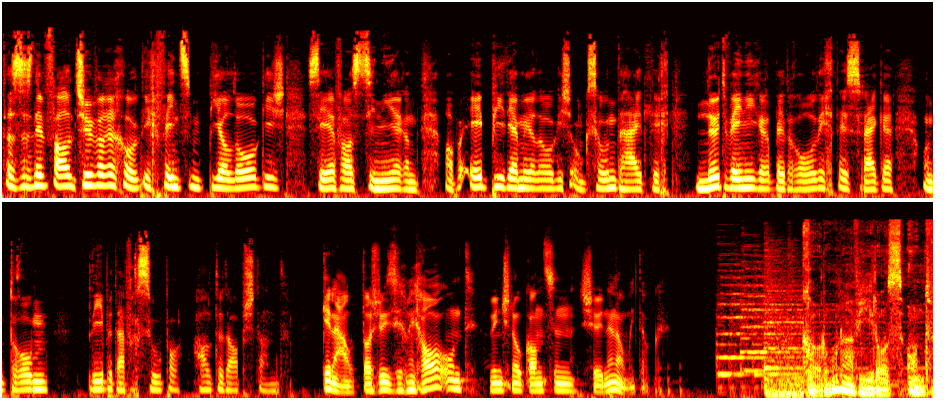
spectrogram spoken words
dass es nicht falsch rüberkommt. Ich finde es biologisch sehr faszinierend, aber epidemiologisch und gesundheitlich nicht weniger bedrohlich deswegen und darum bleibt einfach super, haltet Abstand. Genau, da schließe ich mich an und wünsche noch ganz einen schönen Nachmittag. Coronavirus und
